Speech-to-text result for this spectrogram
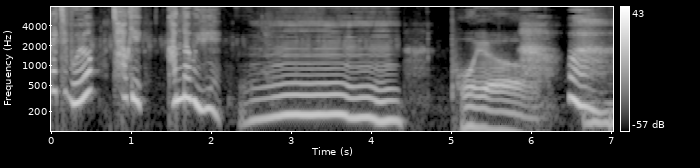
까치 보여? 저기 감나무 위에. 음, 보여. 와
